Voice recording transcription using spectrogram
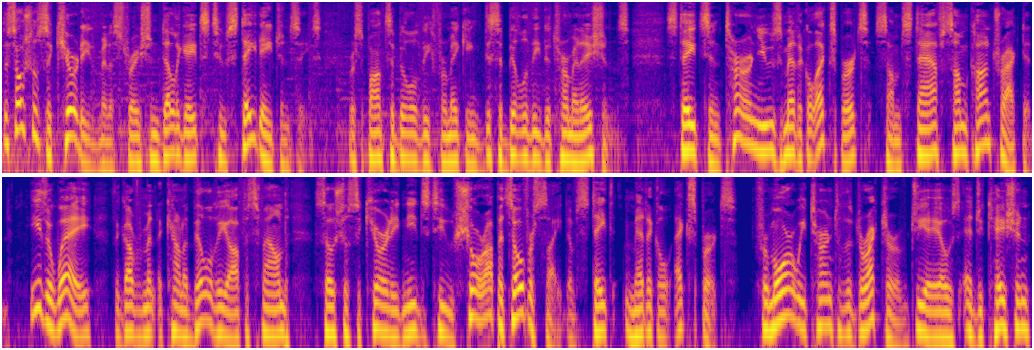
The Social Security Administration delegates to state agencies responsibility for making disability determinations. States, in turn, use medical experts, some staff, some contracted. Either way, the Government Accountability Office found Social Security needs to shore up its oversight of state medical experts. For more, we turn to the director of GAO's Education,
